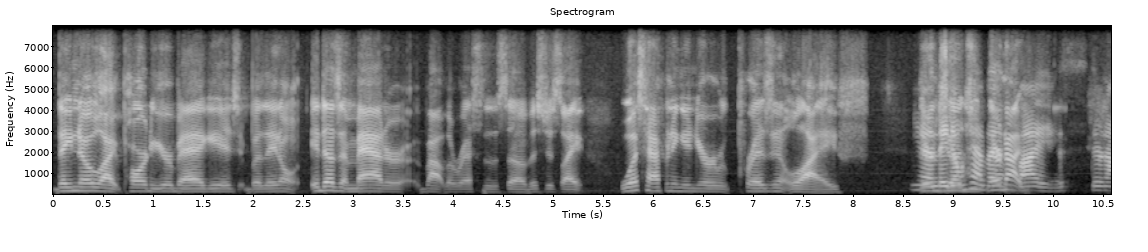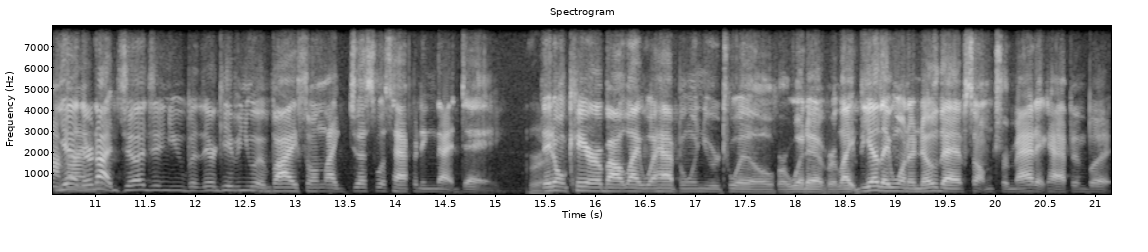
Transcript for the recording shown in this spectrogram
they know like part of your baggage, but they don't it doesn't matter about the rest of the stuff. It's just like what's happening in your present life. Yeah, They're and they don't judging- have they're that not- bias. They're not. yeah, they're biased. not judging you, but they're giving you Mhm. advice on like just what's happening that day. right. They don't care about like what happened when you were 12 or whatever. Like, yeah, they want to know that if something traumatic happened, but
